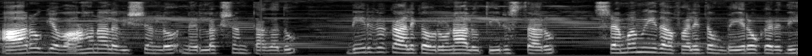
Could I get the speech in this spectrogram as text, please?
ఆరోగ్య వాహనాల విషయంలో నిర్లక్ష్యం తగదు. దీర్ఘకాలిక రుణాలు తీరుస్తారు. శ్రమ మీద ఫలితం వేరొకరిది.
